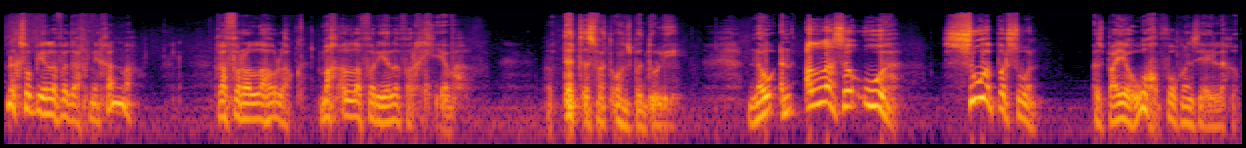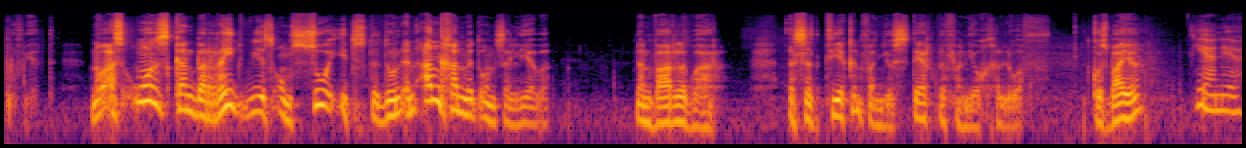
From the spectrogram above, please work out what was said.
Niks op julle vandag nie, gaan maar. Ghafar Allahu lak. Mag Allah vir julle vergewe. Nou dit is wat ons bedoel hier. Nou in Allah se oë, so 'n persoon is baie hoog volgens die heilige profeet. Nou as ons kan bereid wees om so iets te doen en aangaan met ons se lewe, dan waarlik waar is 'n teken van jou sterkte van jou geloof. Dit kos baie, Ja nee,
